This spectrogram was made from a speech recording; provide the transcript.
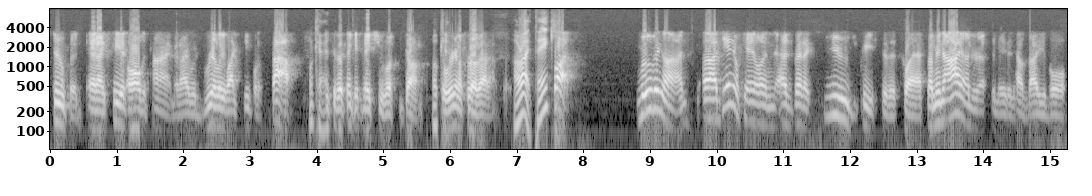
stupid, and I see it all the time. And I would really like people to stop Okay. Because I think it makes you look dumb. Okay. So we're going to throw that out there. All right. Thank you. But moving on, uh, Daniel Kaelin has been a huge piece to this class. I mean, I underestimated how valuable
